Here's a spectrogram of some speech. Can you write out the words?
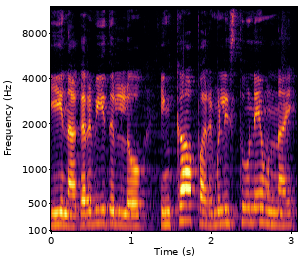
ఈ నగర వీధుల్లో ఇంకా పరిమళిస్తూనే ఉన్నాయి.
